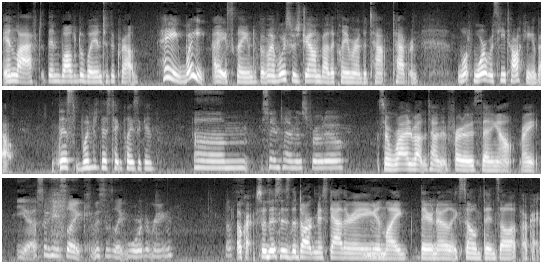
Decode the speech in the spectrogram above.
and laughed, then waddled away into the crowd. Hey, wait! I exclaimed, but my voice was drowned by the clamor of the ta- tavern. What war was he talking about? This when did this take place again? Um, same time as Frodo. So right about the time that Frodo is setting out, right? Yeah, so he's like, this is like War the Ring. That's, Okay, so this is the darkness gathering, and like they know like something's up. Okay.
